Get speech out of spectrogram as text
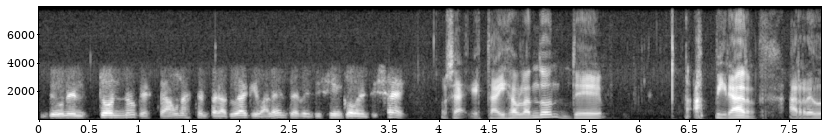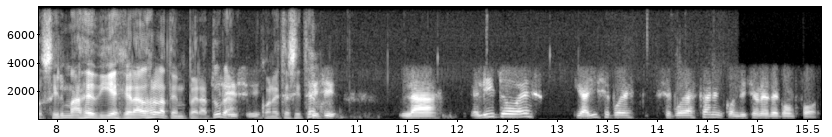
de un entorno que está a unas temperaturas equivalentes, 25 o 26. O sea, estáis hablando de aspirar a reducir más de 10 grados la temperatura con este sistema. Sí, sí. La, el hito es que allí se puede se pueda estar en condiciones de confort,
